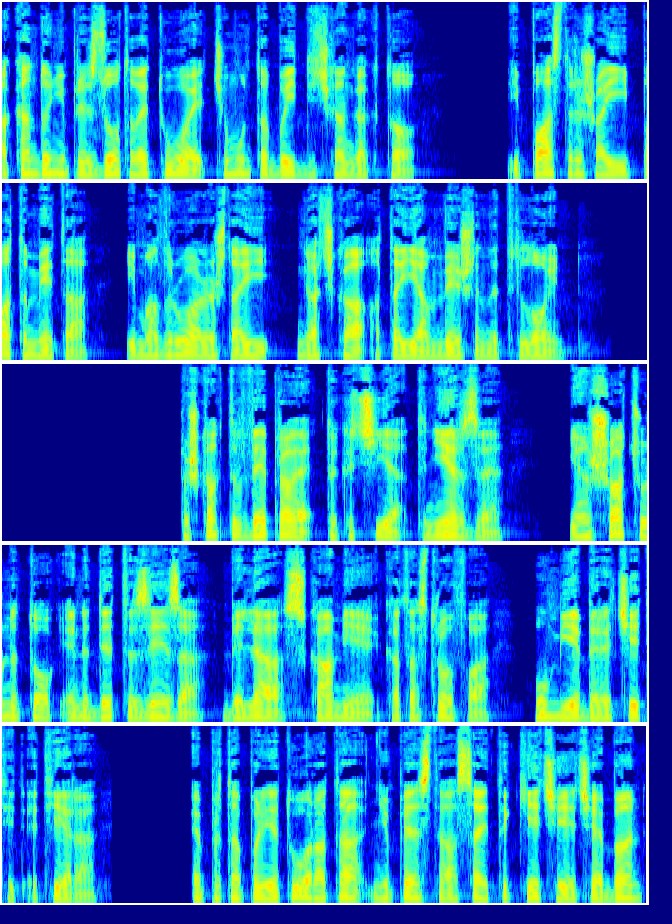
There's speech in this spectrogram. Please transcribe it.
A ka ndonjë prej zotave tuaj që mund të bëjë diçka nga këto? I pastër është ai i patëmeta, i madhëruar është ai nga çka ata ia mveshin dhe trillojnë. Për shkak të veprave të këqija të njerëzve, janë shfaqur në tokë e në det të zeza, bela, skamje, katastrofa, humbje e bereqetit e tjera, e për ta përjetuar ata një pesë të asaj të keqeje që e bënë,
